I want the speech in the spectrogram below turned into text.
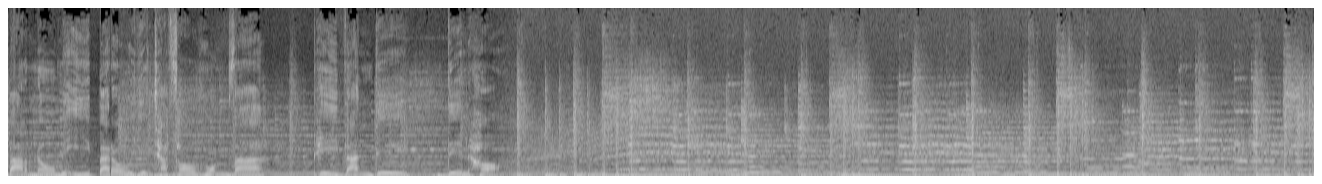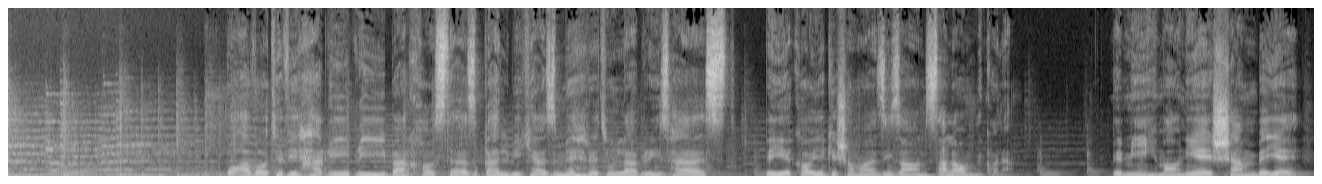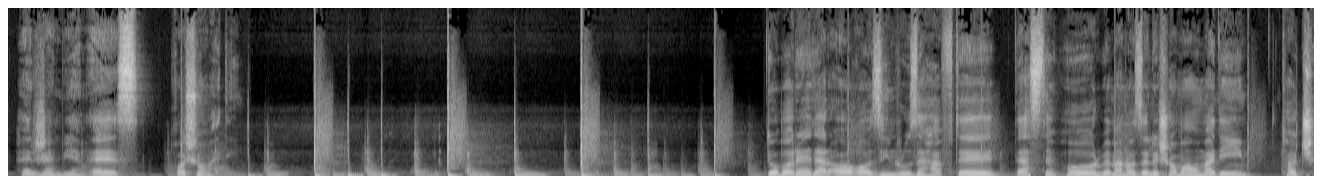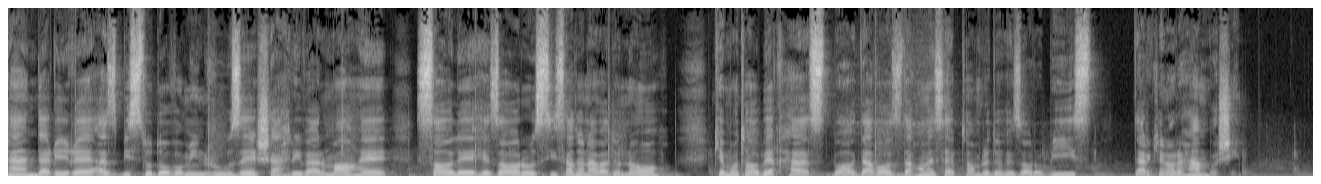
برنامه ای برای تفاهم و پیوند دلها. با عواطفی حقیقی برخاسته از قلبی که از مهرتون لبریز هست به یکایک شما عزیزان سلام می‌کنم. به میهمانی شنبه Persian BMS خوش اومدین. دوباره در آغازین روز هفته دست پر به منازل شما اومدیم تا چند دقیقه از 22 دومین روز شهریور ماه سال 1399 که مطابق هست با 12 سپتامبر 2020 در کنار هم باشیم.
